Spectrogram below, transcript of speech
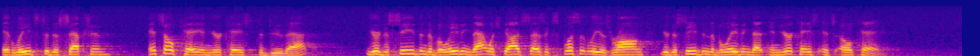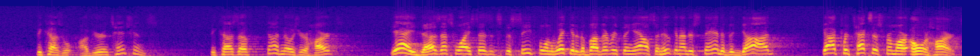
It leads to deception. It's okay in your case to do that. You're deceived into believing that which God says explicitly is wrong. You're deceived into believing that in your case it's okay. Because of your intentions. Because of God knows your heart. Yeah, he does. That's why he says it's deceitful and wicked and above everything else. And who can understand it but God? God protects us from our own heart.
